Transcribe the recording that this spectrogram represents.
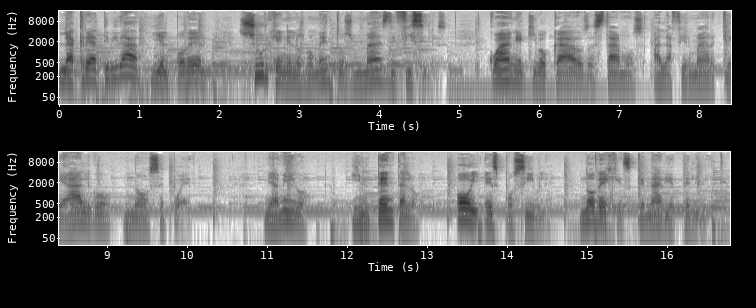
La creatividad y el poder surgen en los momentos más difíciles. Cuán equivocados estamos al afirmar que algo no se puede. Mi amigo, inténtalo. Hoy es posible. No dejes que nadie te limite.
